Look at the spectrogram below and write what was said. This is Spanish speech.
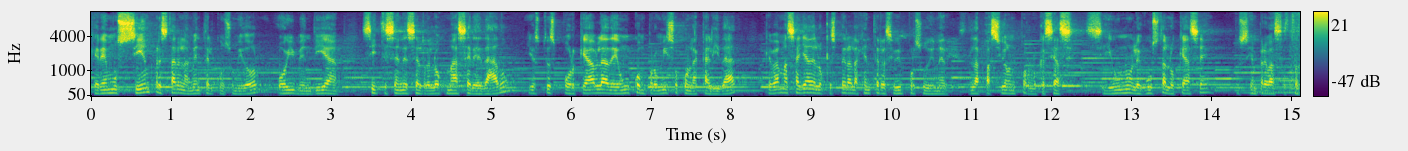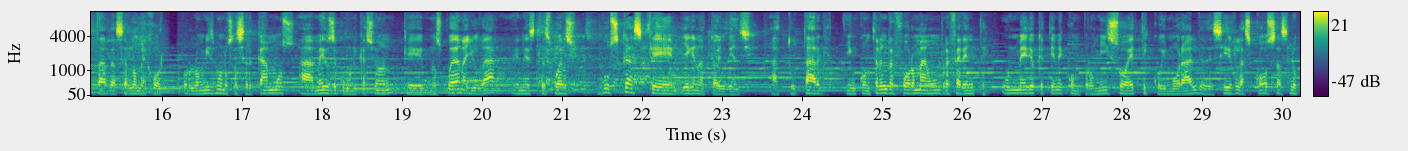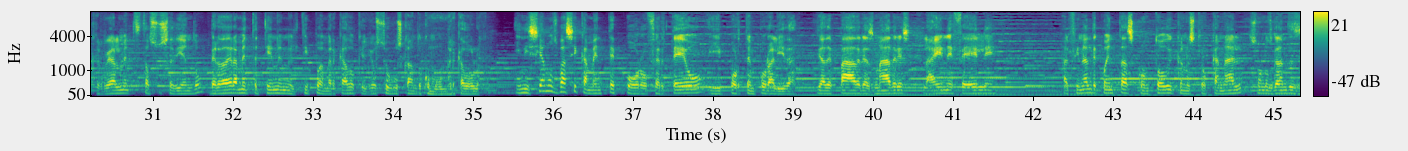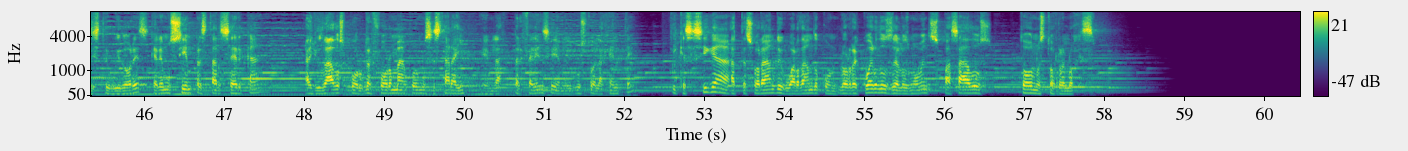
Queremos siempre estar en la mente del consumidor. Hoy en día Citizen es el reloj más heredado y esto es porque habla de un compromiso con la calidad que va más allá de lo que espera la gente recibir por su dinero. La pasión por lo que se hace. Si uno le gusta lo que hace, pues siempre vas a tratar de hacerlo mejor. Por lo mismo nos acercamos a medios de comunicación que nos puedan ayudar en este esfuerzo. Buscas que lleguen a tu audiencia, a tu target. Y encontré en Reforma un referente, un medio que tiene compromiso ético y moral de decir las cosas, lo que realmente está sucediendo. Verdaderamente tienen el tipo de mercado que yo estoy buscando como mercadólogo. Iniciamos básicamente por oferteo y por temporalidad, ya de padres, madres, la NFL, al final de cuentas, con todo y que nuestro canal son los grandes distribuidores, queremos siempre estar cerca, ayudados por reforma, podemos estar ahí en la preferencia y en el gusto de la gente y que se siga atesorando y guardando con los recuerdos de los momentos pasados todos nuestros relojes.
